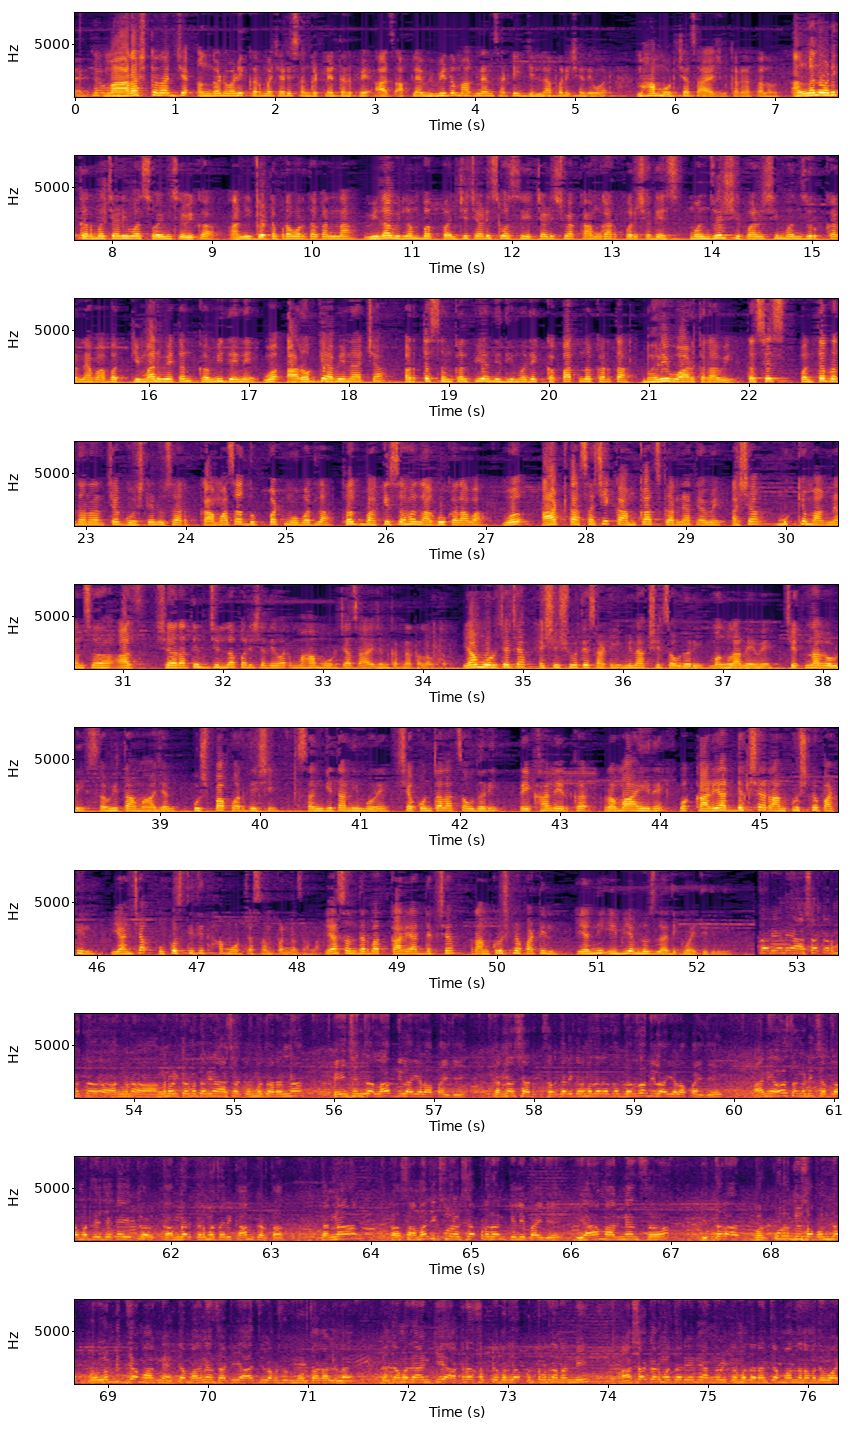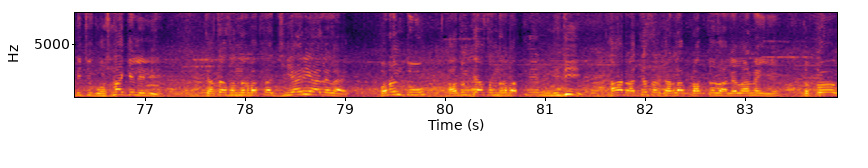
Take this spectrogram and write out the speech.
महाराष्ट्र राज्य अंगणवाडी कर्मचारी संघटनेतर्फे आज आपल्या विविध मागण्यांसाठी जिल्हा परिषदेवर महामोर्चाचं आयोजन करण्यात आलं होतं. अंगणवाडी कर्मचारी व स्वयंसेविका आणि गटप्रवर्तकांना विनाविलंब पंचेचाळीस व सेहेचाळीसव्या कामगार परिषदेस मंजूर शिफारशी मंजूर करण्याबाबत किमान वेतन कमी देणे व आरोग्य अभियानाच्या अर्थसंकल्पीय निधीमध्ये कपात न करता भरीव वाढ करावी तसेच पंतप्रधानांच्या घोषणेनुसार कामाचा दुप्पट मोबदला थकबाकीसह लागू करावा व आठ तासाचे कामकाज करण्यात यावे अशा मुख्य मागण्यांसह आज शहरातील जिल्हा परिषदेवर महामोर्चाचं आयोजन करण्यात आलं होतं. या मोर्चाच्या यशस्वीतेसाठी मीनाक्षी चौधरी मंगला नेवे चेतना गवडी सविता महाजन पुष्पा परदेशी संगीता निंबोरे शकुंतला चौधरी रेखा नेरकर रमा अहिरे व कार्याध्यक्ष रामकृष्ण पाटील यांच्या उपस्थितीत हा मोर्चा संपन्न झाला. या संदर्भात कार्याध्यक्ष रामकृष्ण पाटील यांनी ईबीएम न्यूजला अधिक माहिती दिली. कर्मचारी आणि आशा कर्मचा अंगण अंगणवाडी कर्मचारी आणि आशा कर्मचाऱ्यांना पेन्शनचा लाभ दिला गेला पाहिजे. त्यांना शर सरकारी कर्मचाऱ्याचा दर्जा दिला गेला पाहिजे. आणि असंघटित क्षेत्रामधले जे काही क कामगार कर्मचारी काम करतात त्यांना सामाजिक सुरक्षा प्रदान केली पाहिजे. या मागण्यांसह इतर भरपूर दिवसापासूनच्या प्रलंबित ज्या मागण्या आहेत त्या मागण्यांसाठी आज जिल्हा परिषद मोर्चा काढलेला आहे. त्याच्यामध्ये आणखी अकरा सप्टेंबरला पंतप्रधानांनी आशा कर्मचारी आणि अंगणवाडी कर्मचाऱ्यांच्या मानधनामध्ये वाढीची घोषणा केलेली. त्याच्या संदर्भातला जी आर आलेला आहे. परंतु अजून त्या संदर्भातली निधी हा राज्य सरकारला प्राप्त झालेला नाही आहे तर तो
